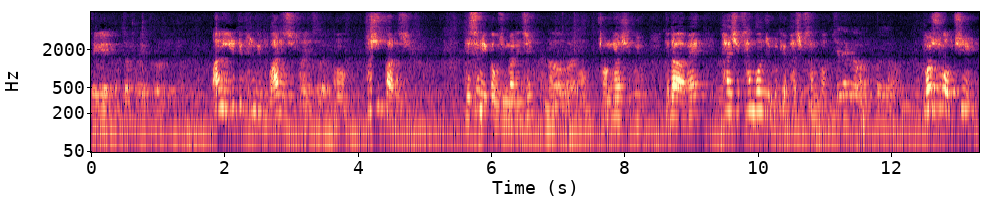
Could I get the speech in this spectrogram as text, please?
되게 복잡하게 풀었네요. 아니, 이렇게 푸는 게 빠르지. 아니 저요. 어, 훨씬 빠르지. 됐습니까? 무슨 말인지? 다음 맞아. 어, 정리하시고요. 그 다음에 83번 좀 볼게요, 83번. 최대값은 뭐예요? 그럴 수가 없지.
